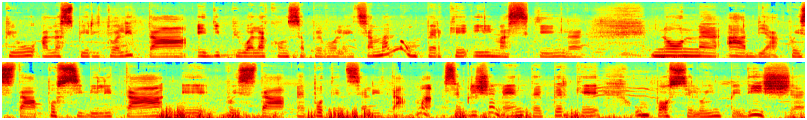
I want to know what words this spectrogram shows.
più alla spiritualità e di più alla consapevolezza, ma non perché il maschile non abbia questa possibilità e questa eh, potenzialità, ma semplicemente perché un po' se lo impedisce.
